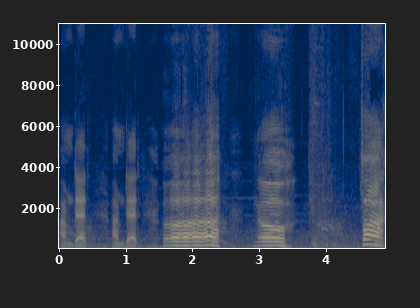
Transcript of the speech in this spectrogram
I'm dead. I'm dead. Ah! No! Fuck!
